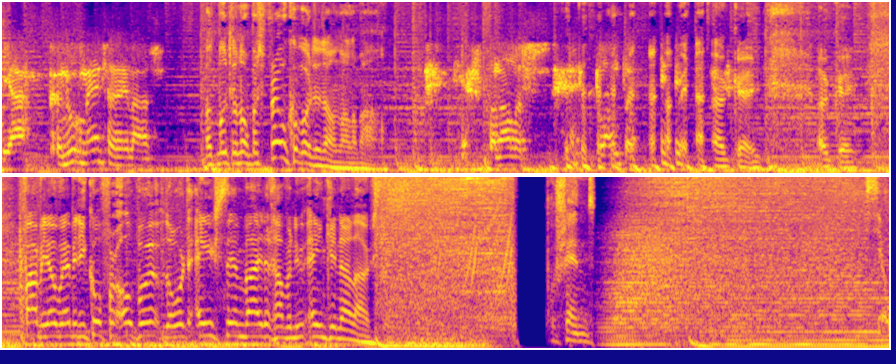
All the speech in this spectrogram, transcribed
Ja, genoeg mensen helaas. Wat moet er nog besproken worden dan allemaal? Ja, van alles. Klanten. Oh ja, Oké, oké. Fabio, we hebben die koffer open. Er hoort één stem bij. Daar gaan we nu één keer naar luisteren. Procent. Zo.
